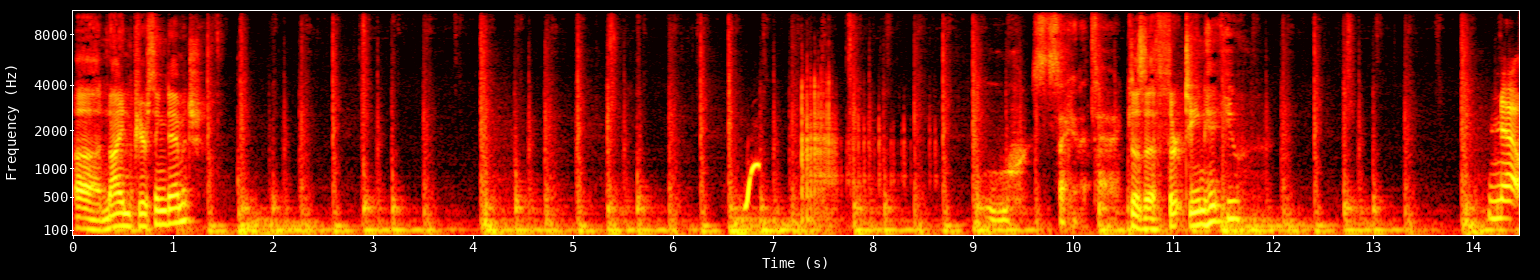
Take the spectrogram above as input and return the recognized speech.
Uh, nine piercing damage. Ooh, second attack. Does a 13 hit you? No.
